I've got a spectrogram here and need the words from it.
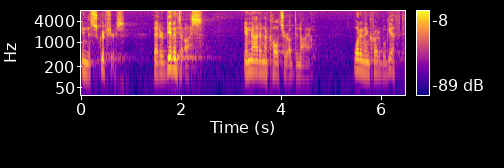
in the Scriptures that are given to us, and not in a culture of denial. What an incredible gift.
